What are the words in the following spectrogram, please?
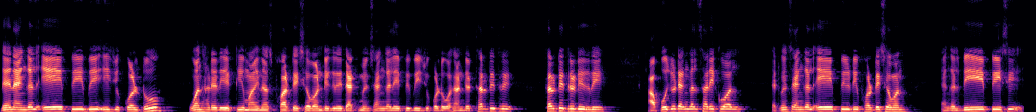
Then angle APB is equal to 180 minus 47 degree. That means angle APB is equal to 133. 33 degree. Opposite angles are equal. That means angle APD 47. Angle BPC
